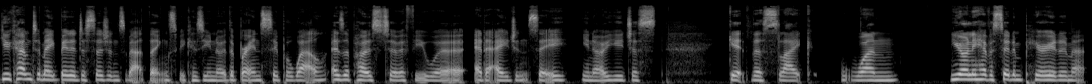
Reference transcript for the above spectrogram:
you come to make better decisions about things because you know the brand super well, as opposed to if you were at an agency, you know, you just get this like one you only have a certain period amount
